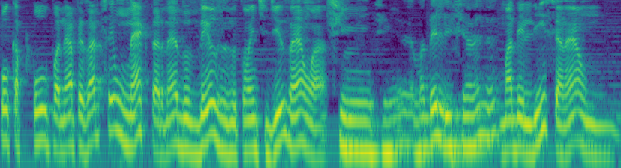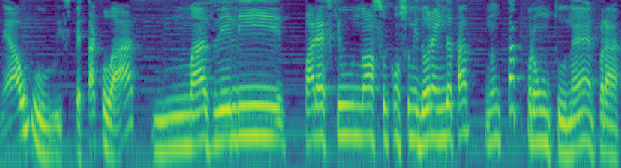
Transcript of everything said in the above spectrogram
pouca polpa, né? Apesar de ser um néctar, né, dos deuses, como a gente diz, né? Uma Sim, sim, é uma delícia, né? Uma delícia, né? Um, é algo espetacular, mas ele parece que o nosso consumidor ainda tá, não está pronto, né, para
